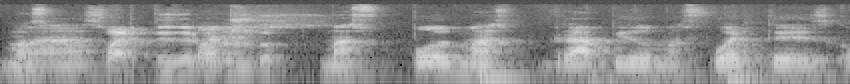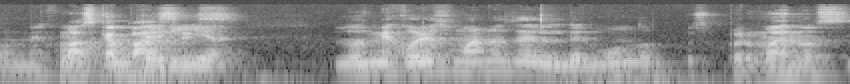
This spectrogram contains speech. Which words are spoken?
Más, más fuertes del más- mundo. más, más rápidos, más fuertes, con mejor Más capaces. puntería. Los mejores humanos del, del mundo. Los superhumanos.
